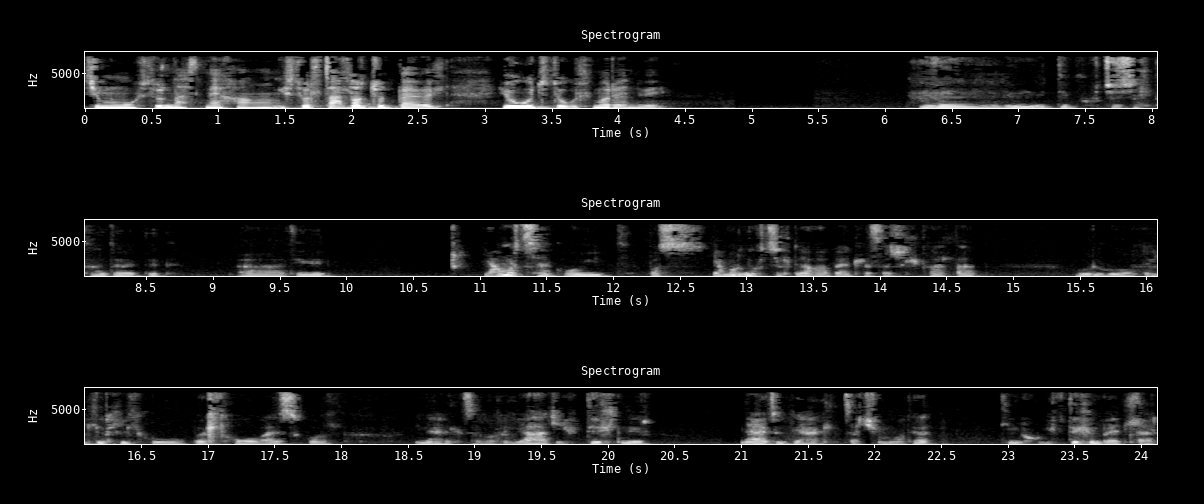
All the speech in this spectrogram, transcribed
ч юм уу өсвөр насныхан эсвэл залуучууд байвал юу гэж зөвлөмөр байна вэ? ерөн юм мэддэг хүчин шалтгаантай байдаг. Аа тэгээд ямар цаг үед бас ямар нөхцөлд байгаа байдлаас шалтгаалаад өөрийгөө одоо илэрхийлэх үү, болох уу, альсгүй энэ харилцааг одоо яаж эвтэхнэр найзуудын харилцаа ч юм уу тий тиймэрхүү эвтэйхэн байдлаар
